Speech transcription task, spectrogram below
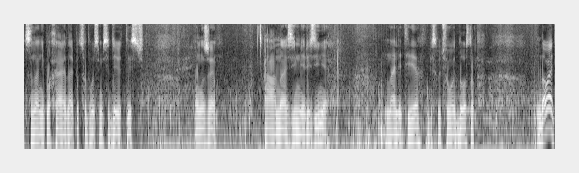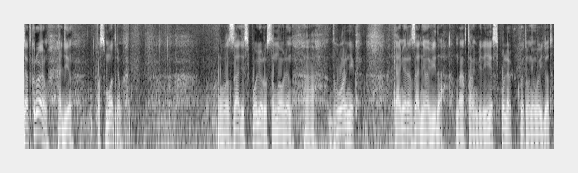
цена неплохая, да, 589 тысяч. Он уже а, на зимней резине, на литье, бесключевой доступ. Давайте откроем один, посмотрим. Вот сзади спойлер установлен, а, дворник камера заднего вида на автомобиле есть. Спойлер какой-то у него идет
